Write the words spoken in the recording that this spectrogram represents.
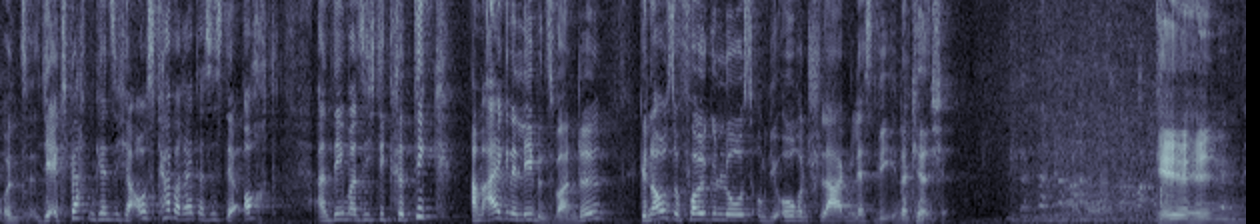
Und die Experten kennen sich ja aus. Kabarett, das ist der Ort, an dem man sich die Kritik am eigenen Lebenswandel genauso folgenlos um die Ohren schlagen lässt wie in der Kirche. Geh hin,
